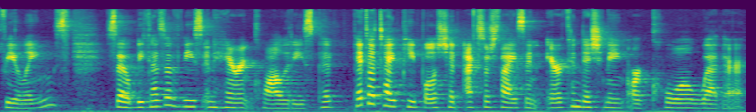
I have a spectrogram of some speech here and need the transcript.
feelings. So, because of these inherent qualities, Pitta type people should exercise in air conditioning or cool weather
